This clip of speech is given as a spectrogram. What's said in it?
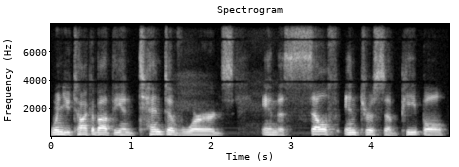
when you talk about the intent of words and the self interest of people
